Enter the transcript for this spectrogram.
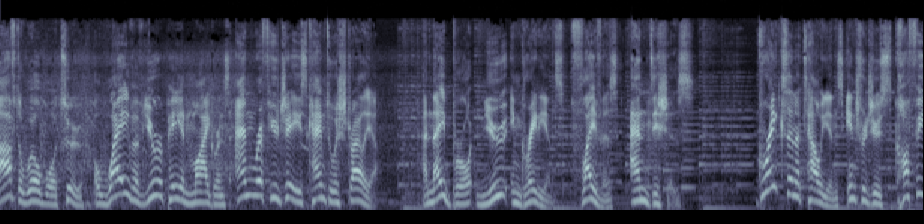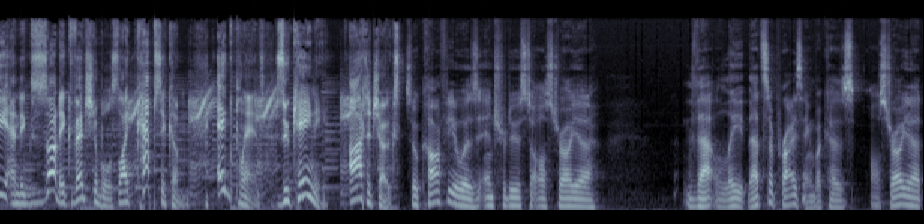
after World War II, a wave of European migrants and refugees came to Australia, and they brought new ingredients, flavours, and dishes. Greeks and Italians introduced coffee and exotic vegetables like capsicum, eggplant, zucchini, artichokes, So coffee was introduced to Australia that late. That's surprising because Australia,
